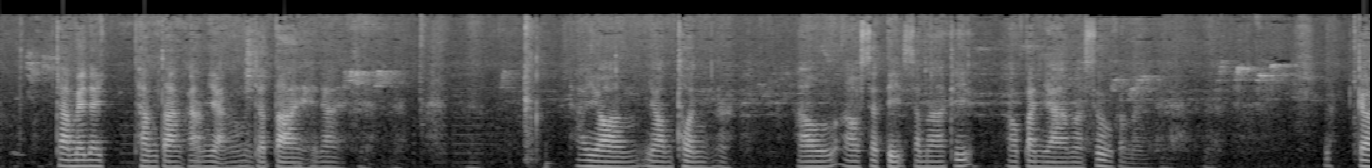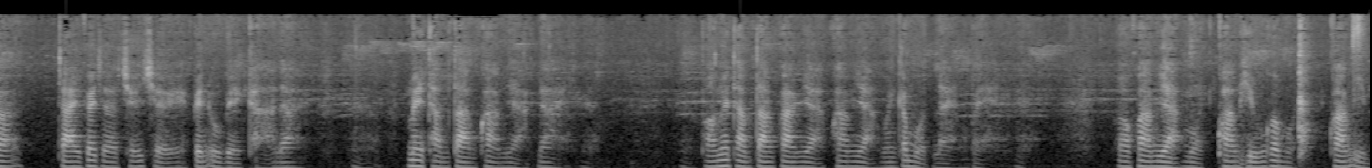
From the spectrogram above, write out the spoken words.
ๆถ้าไม่ได้ทำตามความอยากมันจะตายให้ได้ ถ้ายอมยอมทน เอาเอาสติสมาธิเอาปัญญามาสู้กับมัน ก็ใจก็จะเฉยเฉยเป็นอุเบกขาได้ ไม่ทำตามความอยากได้พอไม่ทำตามความอยากความอยากมันก็หมดแรงไป พอความอยากหมด ความหิวก็หมด ความอิ่ม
